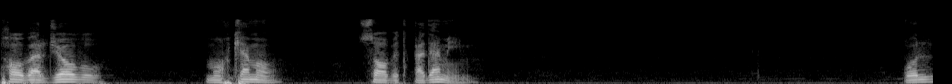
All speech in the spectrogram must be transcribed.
پابرجا و محکم و ثابت قدمیم. قل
